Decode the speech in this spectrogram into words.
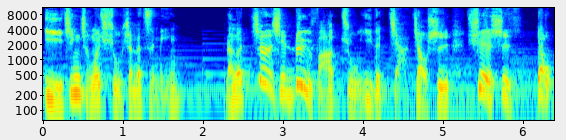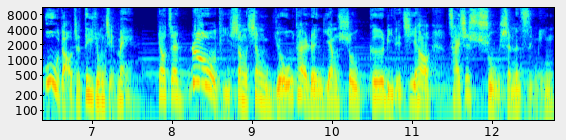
已经成为属神的子民。然而，这些律法主义的假教师，却是要误导着弟兄姐妹，要在肉体上像犹太人一样受割礼的记号，才是属神的子民。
